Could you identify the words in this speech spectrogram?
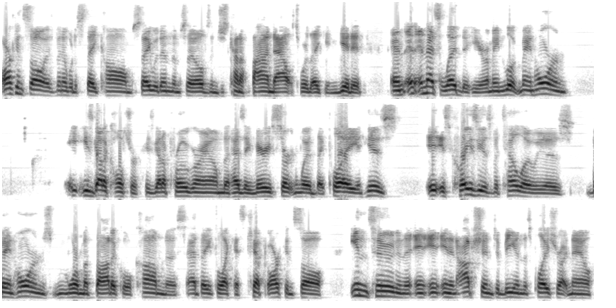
Arkansas has been able to stay calm, stay within themselves, and just kind of find outs where they can get it, and and, and that's led to here. I mean, look, Van Horn, he's got a culture, he's got a program that has a very certain way that they play, and his as crazy as Vitello is, Van Horn's more methodical calmness, I think, like has kept Arkansas in tune and, and, and, an option to be in this place right now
